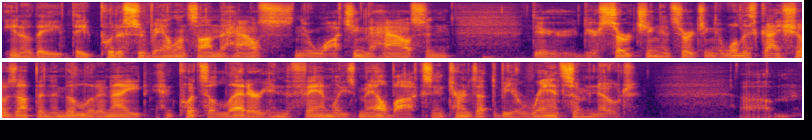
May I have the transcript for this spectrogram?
you know, they, they put a surveillance on the house and they're watching the house and they're they're searching and searching. Well, this guy shows up in the middle of the night and puts a letter in the family's mailbox and turns out to be a ransom note. Um,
